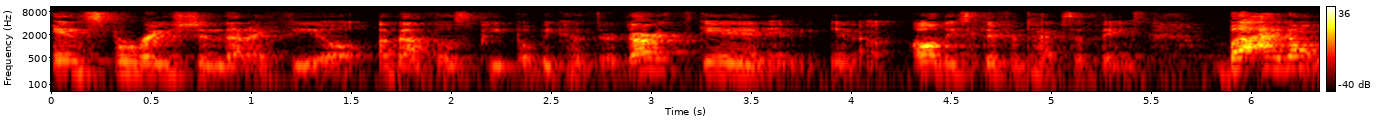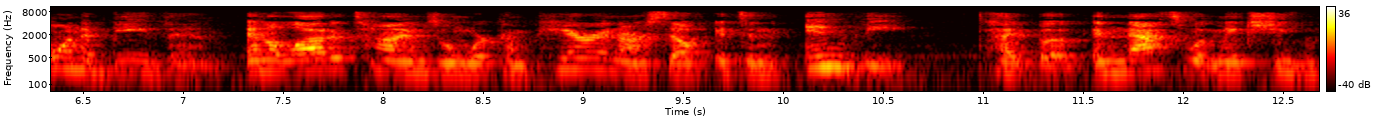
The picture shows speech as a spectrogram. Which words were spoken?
inspiration that I feel about those people because they're dark skinned and, you know, all these different types of things but I don't want to be them. And a lot of times when we're comparing ourselves, it's an envy type of, and that's what makes you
